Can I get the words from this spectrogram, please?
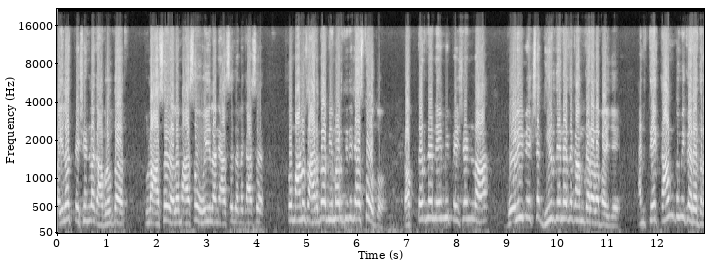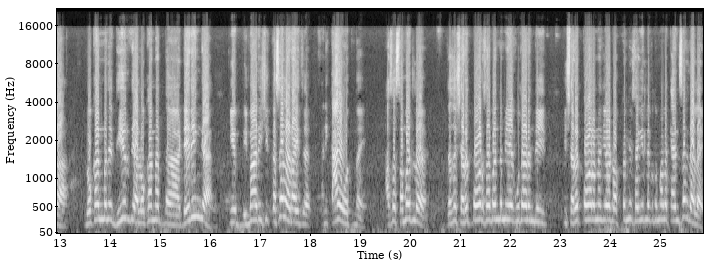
पहिलाच पेशंटला घाबरवतात. तुला असं झालं मग असं होईल आणि असं झालं का असं. तो माणूस अर्धा बिमार तिथे जास्त होतो. डॉक्टरने नेहमी पेशंटला गोळीपेक्षा धीर देण्याचं काम करायला पाहिजे. आणि ते काम तुम्ही करत राहा. लोकांमध्ये धीर द्या लोकांना डेअरिंग द्या की बिमारीशी कसं लढायचं आणि काय होत नाही. असं समजलं. जसं शरद पवार साहेबांना मी एक उदाहरण देईन. की शरद पवारांना जेव्हा डॉक्टरनी सांगितलं की तुम्हाला कॅन्सर झालाय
